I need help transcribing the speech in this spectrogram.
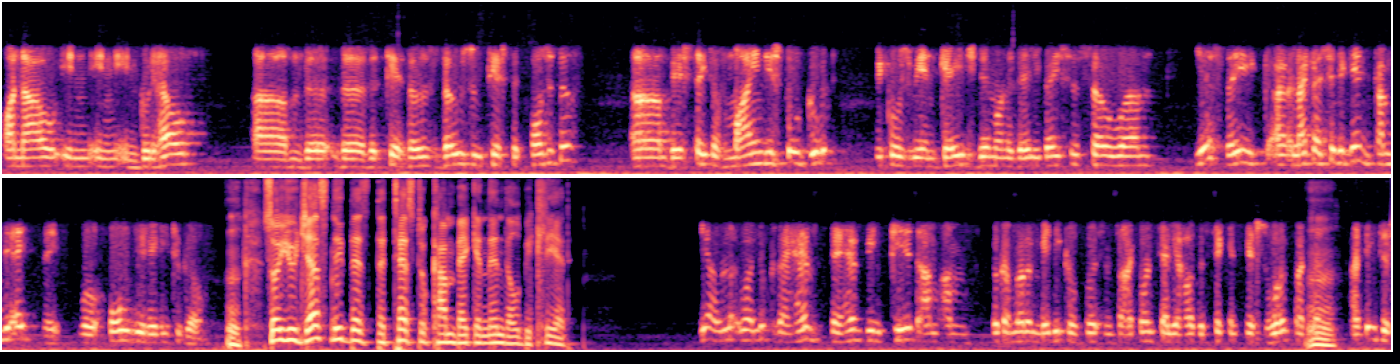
are now in, in, in good health. Um, the the, the te- those those who tested positive, um, their state of mind is still good because we engage them on a daily basis. So um, yes, they, uh, like I said again, come the 8th, they will all be ready to go. Mm. So you just need this, the test to come back and then they'll be cleared? Yeah, well, look, they have they have been cleared. I'm, I'm look, I'm not a medical person, so I can't tell you how the second test work. But mm. I think this,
